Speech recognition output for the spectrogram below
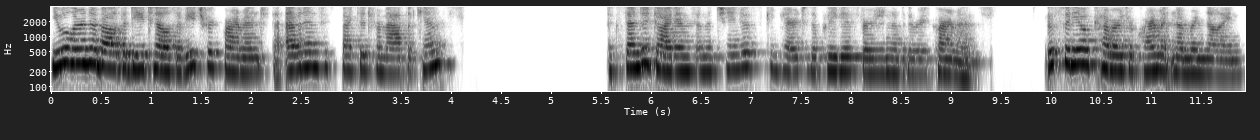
You will learn about the details of each requirement, the evidence expected from applicants, extended guidance, and the changes compared to the previous version of the requirements. This video covers requirement number nine,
